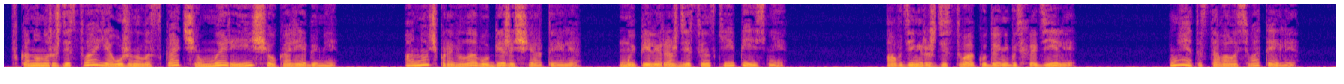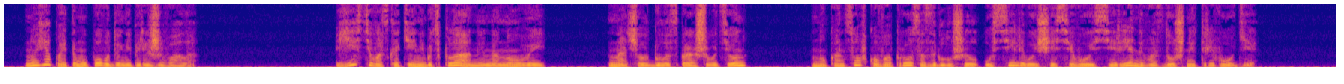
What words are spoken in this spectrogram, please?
В канун Рождества я ужинала с Катчем, Мэри и еще коллегами. А ночь провела в убежище отеля. Мы пели рождественские песни. А в день Рождества куда-нибудь ходили? Нет, оставалась в отеле. Но я по этому поводу не переживала. «Есть у вас какие-нибудь планы на новый...» Начал было спрашивать он, но концовку вопроса заглушил усиливающийся вой сирены воздушной тревоги.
